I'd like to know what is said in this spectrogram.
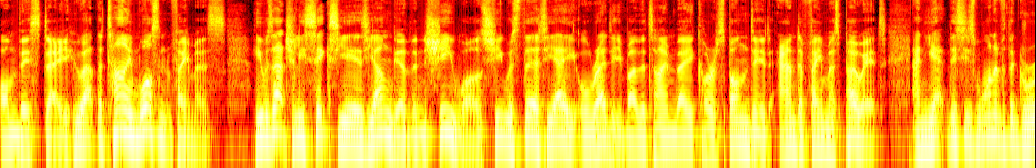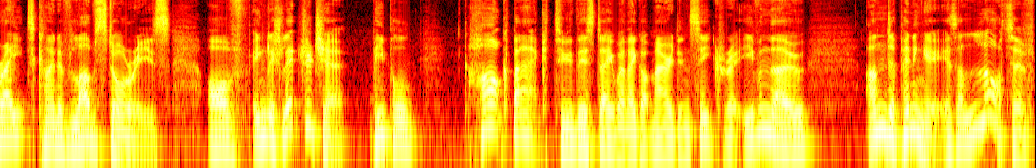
on this day, who at the time wasn't famous. He was actually six years younger than she was. She was 38 already by the time they corresponded and a famous poet. And yet, this is one of the great kind of love stories of English literature. People hark back to this day where they got married in secret, even though underpinning it is a lot of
